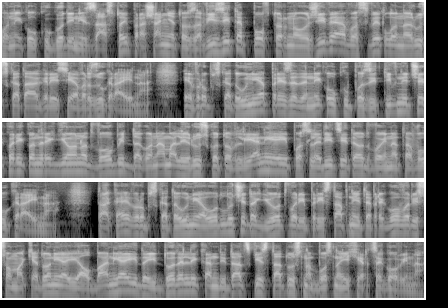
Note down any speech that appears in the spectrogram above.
По неколку години застој, прашањето за визите повторно оживеа во светло на руската агресија врз Украина. Европската Унија презеде неколку позитивни чекори кон регионот во обид да го намали руското влијание и последиците од војната во Украина. Така Европската Унија одлучи да ги отвори пристапните преговори со Македонија и Албанија и да и додели кандидатски статус на Босна и Херцеговина.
